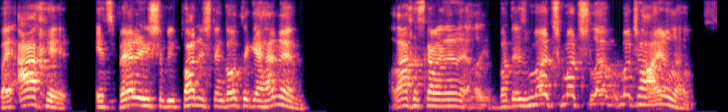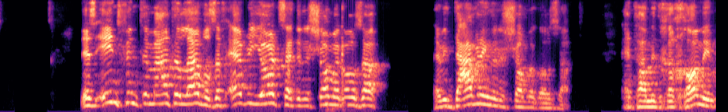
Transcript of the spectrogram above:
by Achet, it's better he should be punished than go to Gehenna. Allah is coming in, but there's much, much level, much higher levels. There's infinite amount of levels. Of every yard site, the neshama goes up. Every davening, the neshama goes up. And Talmid Chachamim,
